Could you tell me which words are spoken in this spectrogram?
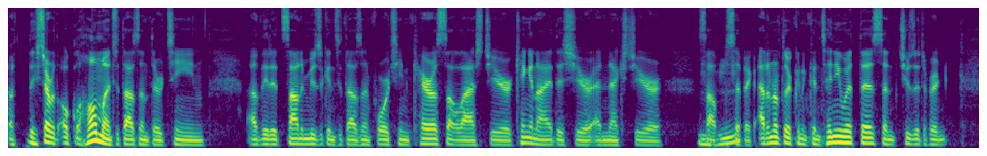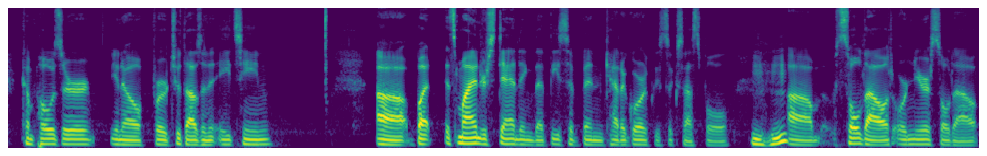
uh, they started with Oklahoma in 2013. Uh, they did Sound of Music in 2014, Carousel last year, King and I this year, and next year South Pacific. I don't know if they're going to continue with this and choose a different composer, you know, for 2018. Uh, but it's my understanding that these have been categorically successful, um, sold out or near sold out.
